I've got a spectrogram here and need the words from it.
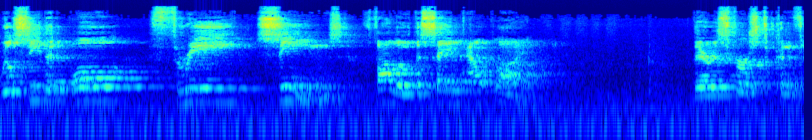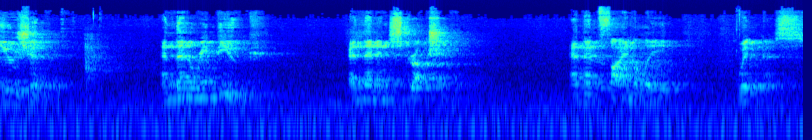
we'll see that all three scenes follow the same outline. There is first confusion, and then rebuke, and then instruction, and then finally witness.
